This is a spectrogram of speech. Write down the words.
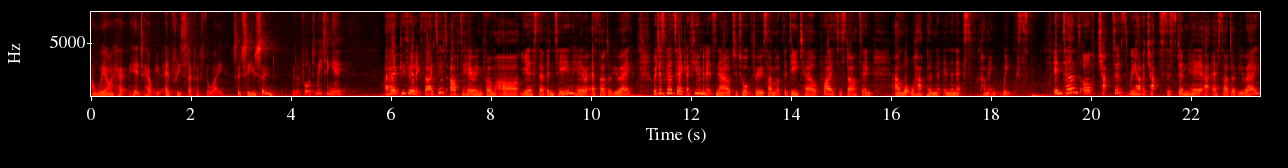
and we are he- here to help you every step of the way. So, see you soon. We look forward to meeting you. I hope you feel excited after hearing from our Year 7 team here at SRWA. We're just going to take a few minutes now to talk through some of the detail prior to starting and what will happen in the next coming weeks. In terms of chapters, we have a chapter system here at SRWA.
